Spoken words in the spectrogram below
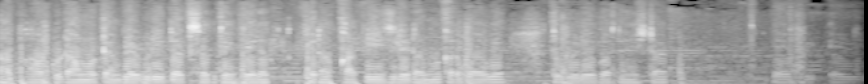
आप how to download template video देख सकते हैं, फिर फिर आप काफ़ी इजीली डाउनलोड कर पाओगे। तो वीडियो करते हैं स्टार्ट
